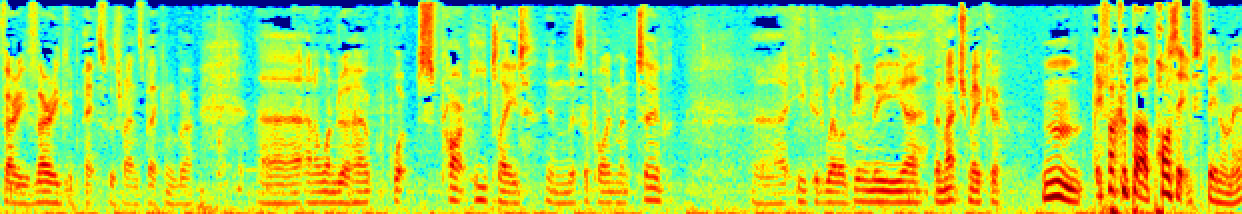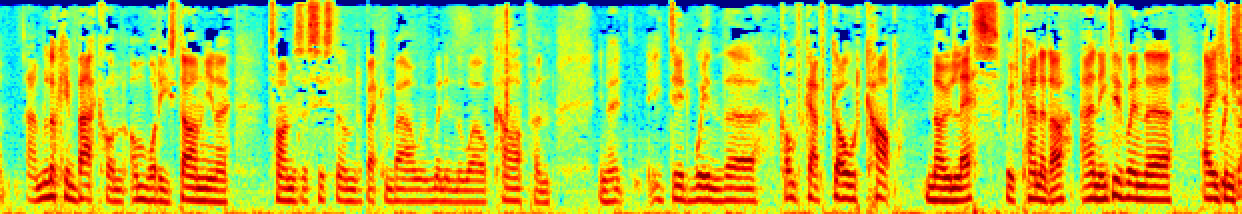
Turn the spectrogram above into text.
Very, very good mates with Franz Beckenbauer, uh, and I wonder how what part he played in this appointment too. Uh, he could well have been the uh, the matchmaker. Mm, if I could put a positive spin on it, um, looking back on, on what he's done, you know, time as assistant under Beckenbauer when winning the World Cup, and you know he did win the CONCACAF Gold Cup, no less, with Canada, and he did win the Asian Which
